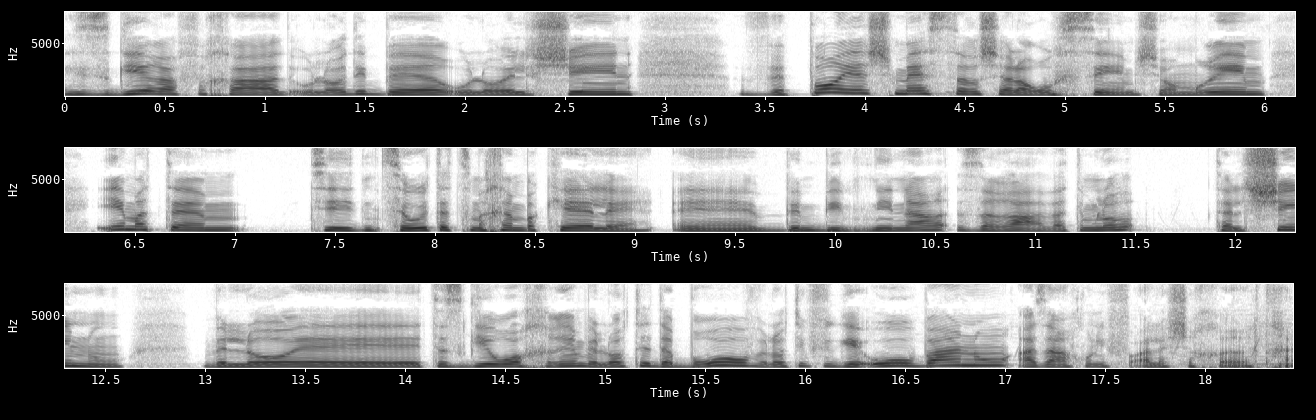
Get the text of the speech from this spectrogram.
הסגיר אף אחד, הוא לא דיבר, הוא לא הלשין. ופה יש מסר של הרוסים שאומרים, אם אתם תמצאו את עצמכם בכלא אה, במדינה זרה ואתם לא תלשינו ולא אה, תסגירו אחרים ולא תדברו ולא תפגעו בנו, אז אנחנו נפעל לשחרר אתכם.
